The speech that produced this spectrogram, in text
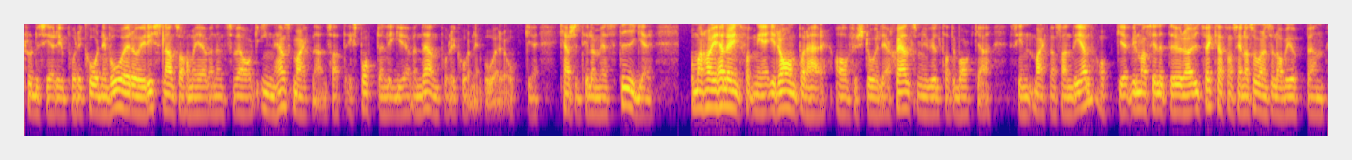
producerar ju på rekordnivåer och i Ryssland så har man ju även en svag inhemsk marknad så att exporten ligger ju även den på rekordnivåer och eh, kanske till och med stiger. Och man har ju heller inte fått med Iran på det här av förståeliga skäl som ju vill ta tillbaka sin marknadsandel. Och eh, vill man se lite hur det har utvecklats de senaste åren så la vi upp en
